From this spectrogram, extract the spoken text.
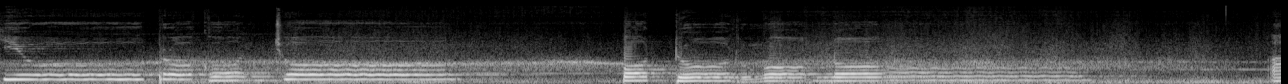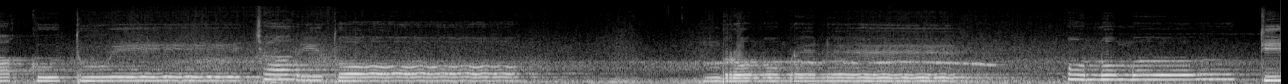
Yu prokonco Podo rungokno Aku duwe carita. Mrono mrene ono mati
